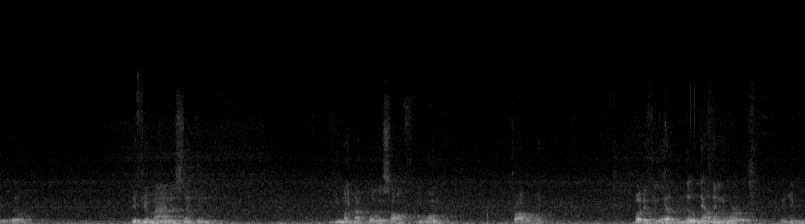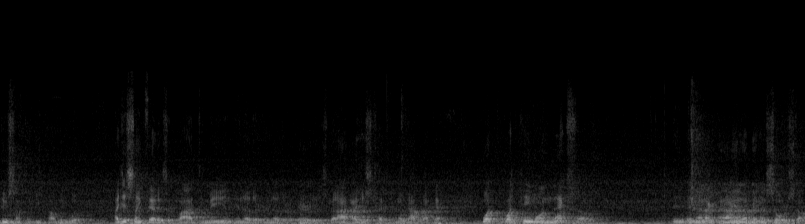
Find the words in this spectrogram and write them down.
it will. If your mind is thinking, you might not pull this off, you won't, probably. But if you have no doubt in the world that you can do something, you probably will. I just think that is applied to me in, in other, in other areas, but I, I, just had no doubt about that. What, what came on next, though, and, and, I, and I ended up getting a silver star.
